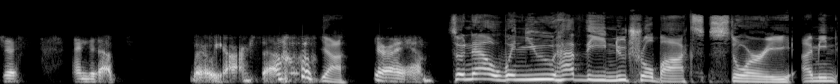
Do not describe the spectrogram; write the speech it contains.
just ended up where we are. So yeah, here I am. So now, when you have the neutral box story, I mean,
